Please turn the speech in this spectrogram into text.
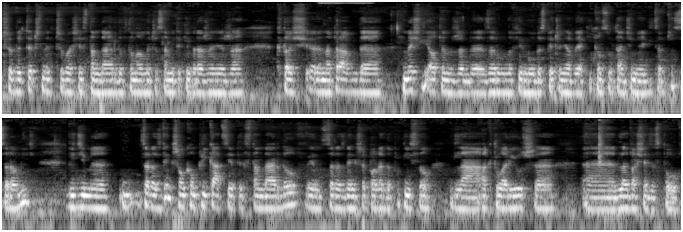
czy wytycznych, czy właśnie standardów, to mamy czasami takie wrażenie, że ktoś e, naprawdę myśli o tym, żeby zarówno firmy ubezpieczeniowe, jak i konsultanci mieli cały czas co robić. Widzimy coraz większą komplikację tych standardów, więc coraz większe pole do popisu dla aktuariuszy, dla właśnie zespołów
